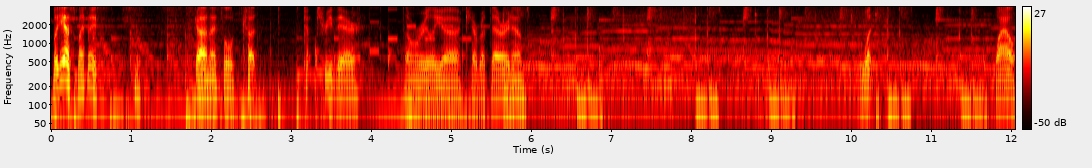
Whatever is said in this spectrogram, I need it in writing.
but yes, my face. Got a nice little cut, cut tree there. Don't really uh, care about that right now. What? Wow.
